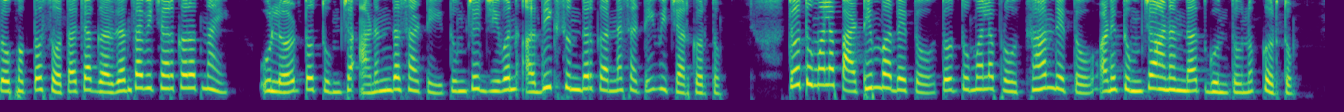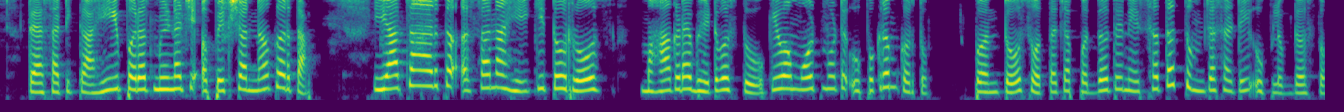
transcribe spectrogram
तो फक्त स्वतःच्या गरजांचा विचार करत नाही. उलट तो तुमच्या आनंदासाठी तुमचे जीवन अधिक सुंदर करण्यासाठी विचार करतो. तो तुम्हाला पाठिंबा देतो तो तुम्हाला प्रोत्साहन देतो आणि तुमच्या आनंदात गुंतवणूक करतो. त्यासाठी काहीही परत मिळण्याची अपेक्षा न करता याचा अर्थ असा नाही की तो रोज महागड्या भेटवस्तू किंवा मोठमोठे उपक्रम करतो पण तो स्वतःच्या पद्धतीने सतत तुमच्यासाठी उपलब्ध असतो.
